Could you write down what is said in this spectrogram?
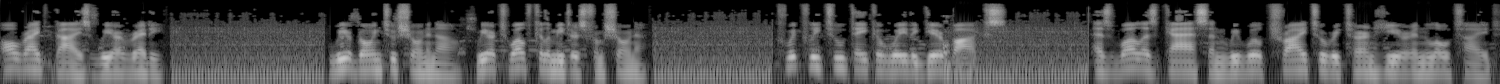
Alright guys, we are ready. We are going to Shoyna now. We are 12 kilometers from Shoyna. Quickly to take away the gearbox, as well as gas and we will try to return here in low tide.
